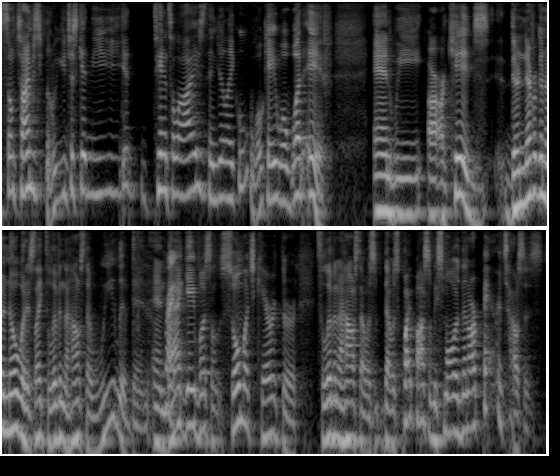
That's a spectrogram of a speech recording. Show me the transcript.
sometimes you know you just get you, get tantalized and you're like, "Ooh, okay, well, what if?" And we our, our kids, they're never gonna know what it's like to live in the house that we lived in, and Right. that gave us so much character to live in a house that was that was quite possibly smaller than our parents' houses.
